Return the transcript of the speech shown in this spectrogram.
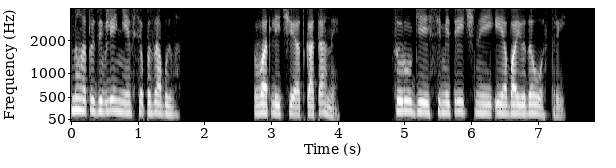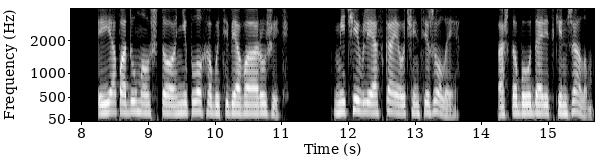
но от удивления все позабыла. В отличие от катаны, цуруги симметричный и обоюдоострый. Я подумал, что неплохо бы тебя вооружить. Мечи в Лиаскае очень тяжелые, а чтобы ударить кинжалом,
